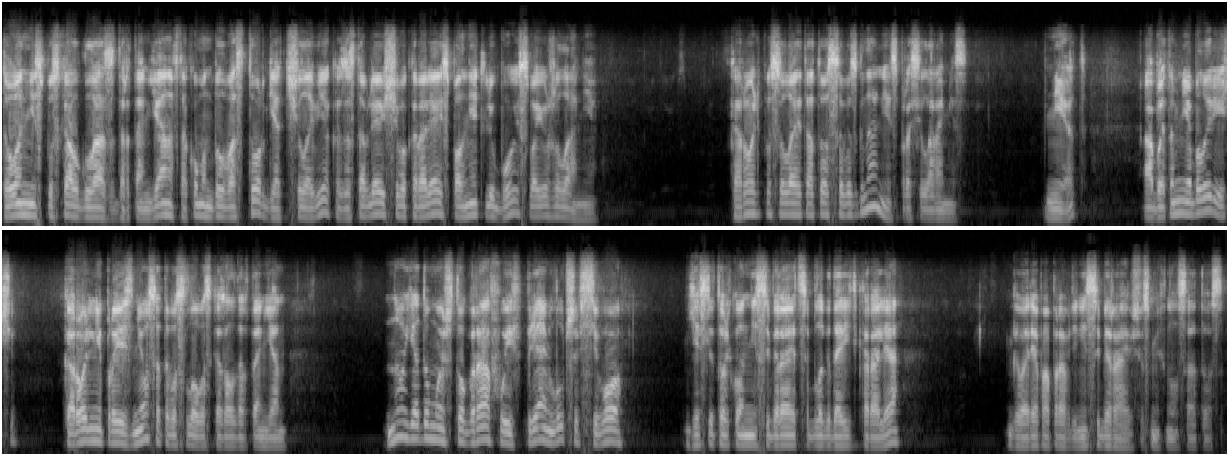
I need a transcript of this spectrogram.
то он не спускал глаз с Д'Артаньяна, в таком он был в восторге от человека, заставляющего короля исполнять любое свое желание. Король посылает Атоса в изгнание, спросил Арамис. Нет, об этом не было речи. Король не произнес этого слова, сказал Д'Артаньян. Но я думаю, что графу и впрямь лучше всего, если только он не собирается благодарить короля. Говоря по правде, не собираюсь, усмехнулся Атос.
